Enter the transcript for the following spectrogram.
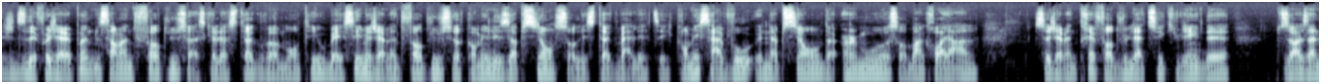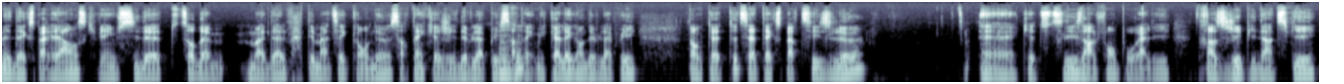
je dis des fois, j'avais pas nécessairement une forte vue sur est-ce que le stock va monter ou baisser, mais j'avais une forte vue sur combien les options sur les stocks valaient. Combien ça vaut une option de un mois sur Banque Royale. Ça, j'avais une très forte vue là-dessus qui vient de plusieurs années d'expérience qui vient aussi de toutes sortes de modèles mathématiques qu'on a, certains que j'ai développés, mhm. certains que mes collègues ont développés. Donc, tu as toute cette expertise-là euh, que tu utilises dans le fond pour aller transiger puis identifier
